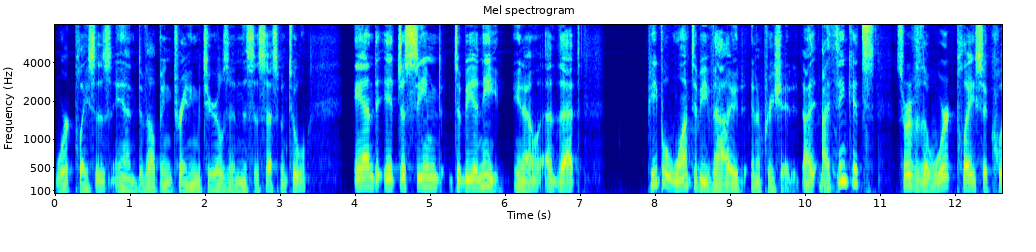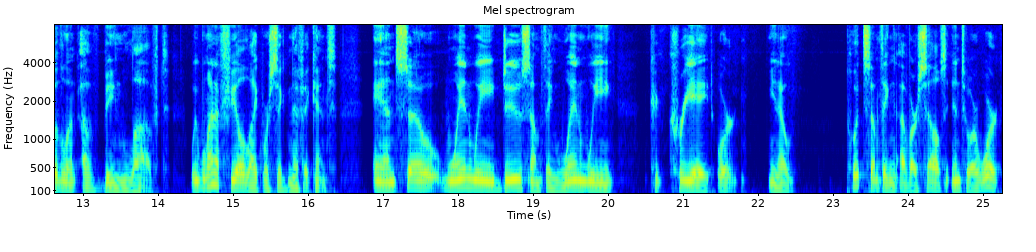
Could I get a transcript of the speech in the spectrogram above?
workplaces and developing training materials in this assessment tool, and it just seemed to be a need, you know, uh, that people want to be valued and appreciated. I, I think it's sort of the workplace equivalent of being loved. We want to feel like we're significant. And so when we do something, when we create or, you know, put something of ourselves into our work,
